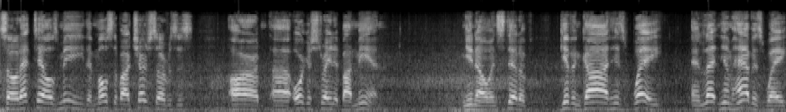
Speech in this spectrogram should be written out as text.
So that tells me that most of our church services are uh, orchestrated by men. You know, instead of giving God his way and letting him have his way,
